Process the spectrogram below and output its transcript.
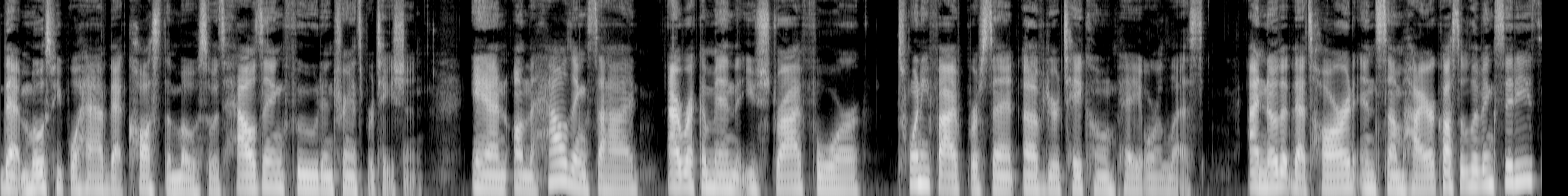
that most people have that cost the most. So it's housing, food, and transportation. And on the housing side, I recommend that you strive for 25% of your take home pay or less. I know that that's hard in some higher cost of living cities,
